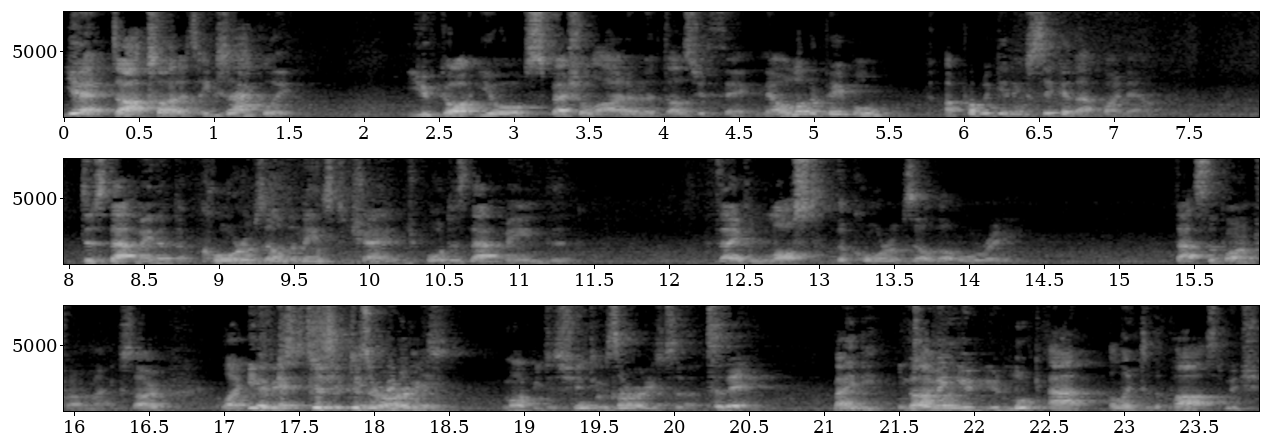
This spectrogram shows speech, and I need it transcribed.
Yeah, Darksiders, exactly. You've got your special item that does your thing. Now, a lot of people are probably getting sick of that by now. Does that mean that the core of Zelda needs to change, or does that mean that they've lost the core of Zelda already? That's the point I'm trying to make. So, like, if it's just because originally, priorities. Might be just shifting priorities to, to them. maybe. In But I mean, you, you look at A Link to the Past, which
